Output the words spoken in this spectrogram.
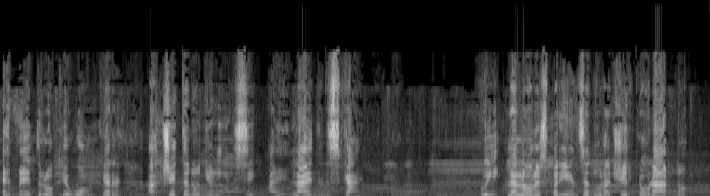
e Medlock e Walker accettano di unirsi ai Lion Sky. Qui la loro esperienza dura circa un anno,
